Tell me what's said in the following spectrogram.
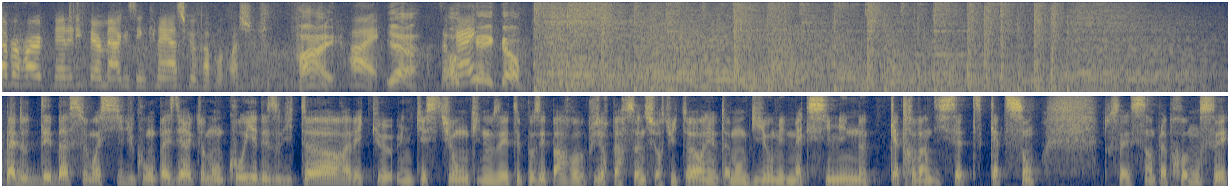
Everhart, Vanity Fair magazine. Can I ask you a couple of questions? Hi. Hi. Yeah. It's okay? Okay, go. Pas de débat ce mois-ci, du coup on passe directement au courrier des auditeurs avec euh, une question qui nous a été posée par euh, plusieurs personnes sur Twitter, et notamment Guillaume et Maximine 97 400. Tout ça est simple à prononcer.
